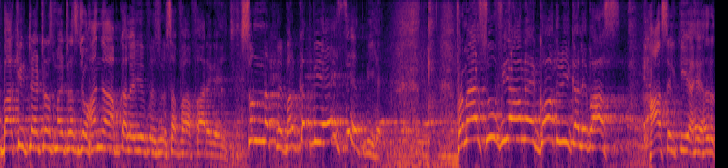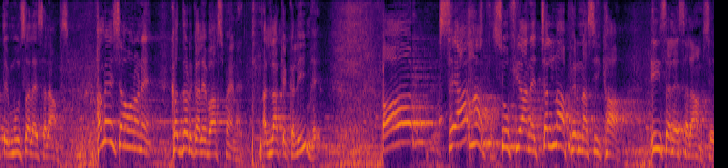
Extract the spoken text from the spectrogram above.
باقی ٹیٹرس، میٹرس جو ہنج آپ کا صفا فارغ ہے۔ سنت میں برکت بھی ہے، صحت بھی ہے۔ فرمایا صوفیہ نے گودڑی کا لباس حاصل کیا ہے حضرت موسیٰ علیہ السلام سے۔ ہمیشہ انہوں نے کھدڑ کا لباس پہنا ہے۔ اللہ کے کلیم ہے۔ اور سیاحت صوفیہ نے چلنا پھرنا سیکھا عیسی علیہ السلام سے۔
